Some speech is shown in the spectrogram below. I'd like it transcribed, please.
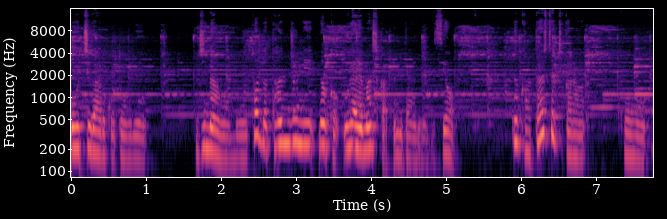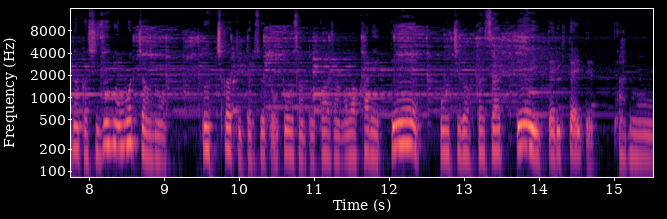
お家があることをね次男はもうただ単純になんか羨ましかったみたいなんですよ。なんか私たちからこうなんか自然に思っちゃうのはどっちかって言ったらそれとお父さんとお母さんが別れてお家が2つあって行ったり来たりってあのー、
